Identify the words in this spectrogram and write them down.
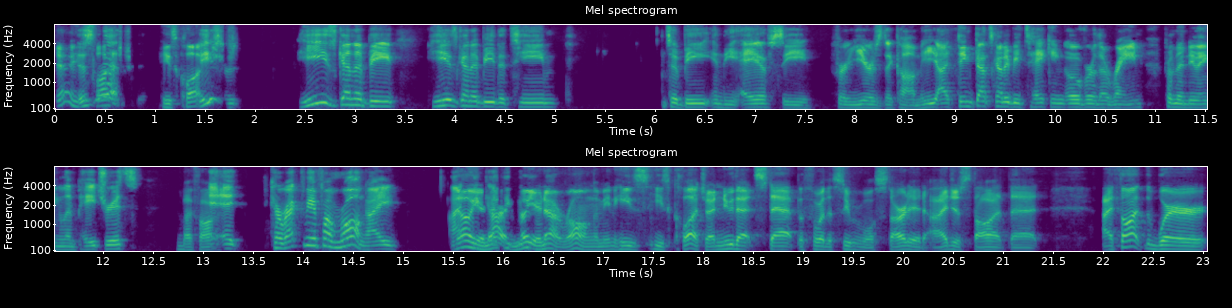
Yeah, he's Isn't clutch. that- He's clutch. He's he's gonna be he is gonna be the team to be in the AFC for years to come. He I think that's gonna be taking over the reign from the New England Patriots. by far. It- correct me if I'm wrong. I no, think- you're not. No, you're not wrong. I mean, he's he's clutch. I knew that stat before the Super Bowl started. I just thought that I thought where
